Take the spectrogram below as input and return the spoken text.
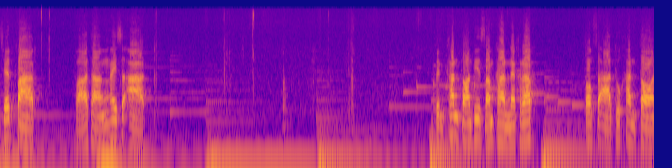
เช็ดปาก ฝาถังให้สะอาด เป็นขั้นตอนที่สำคัญนะครับ ต้องสะอาดทุกขั้นตอน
